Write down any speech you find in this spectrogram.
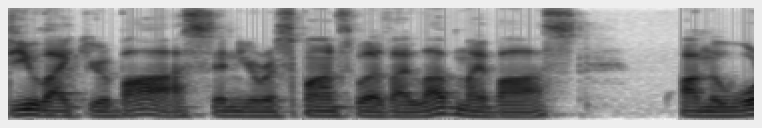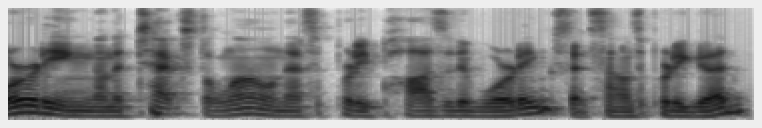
do you like your boss, and your response was, I love my boss. On the wording, on the text alone, that's a pretty positive wording, so that sounds pretty good.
